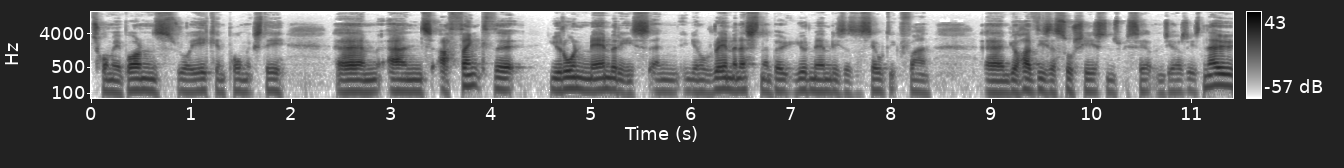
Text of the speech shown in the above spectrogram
Tommy Burns, Roy Aitken, Paul McStay, um, and I think that your own memories and you know reminiscing about your memories as a Celtic fan, um, you'll have these associations with certain jerseys. Now,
